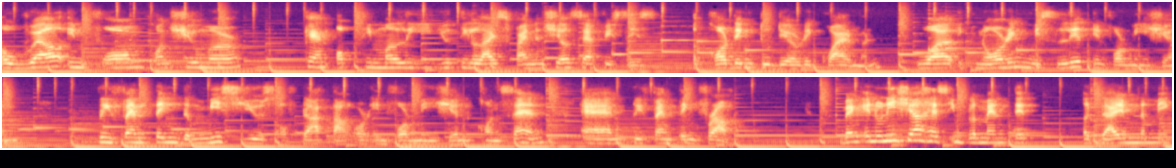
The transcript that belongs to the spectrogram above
a well-informed consumer can optimally utilize financial services according to their requirement while ignoring mislead information, preventing the misuse of data or information consent, and preventing fraud. Bank Indonesia has implemented a dynamic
